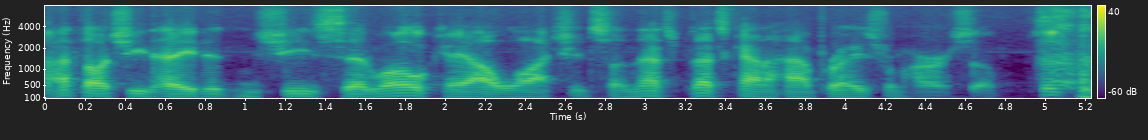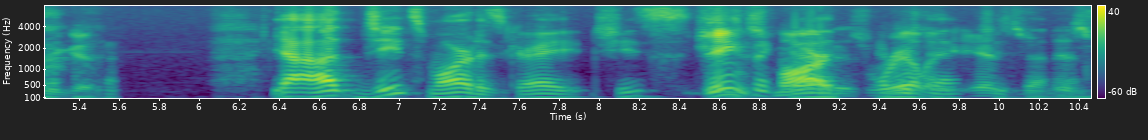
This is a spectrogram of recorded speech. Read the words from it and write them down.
I thought she'd hate it, and she said, "Well, okay, I'll watch it." So that's that's kind of high praise from her. So, that's pretty good. Yeah, I, Jean Smart is great. She's Jean she's Smart is really is, is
